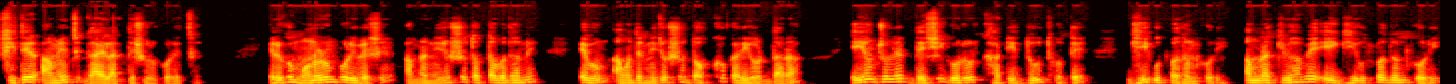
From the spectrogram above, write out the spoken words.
শীতের আমেজ গায়ে লাগতে শুরু করেছে। এরকম মনোরম পরিবেশে আমরা নিজস্ব তত্ত্বাবধানে এবং আমাদের নিজস্ব দক্ষ কারিগর দ্বারা এই অঞ্চলের দেশি গরুর খাঁটি দুধ হতে ঘি উৎপাদন করি। আমরা কীভাবে এই ঘি উৎপাদন করি,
